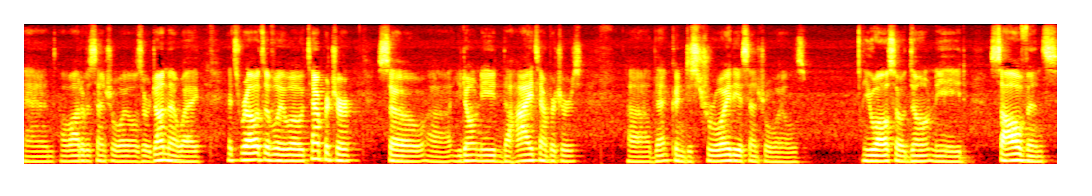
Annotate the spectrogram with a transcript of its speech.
And a lot of essential oils are done that way. It's relatively low temperature, so uh, you don't need the high temperatures uh, that can destroy the essential oils. You also don't need solvents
